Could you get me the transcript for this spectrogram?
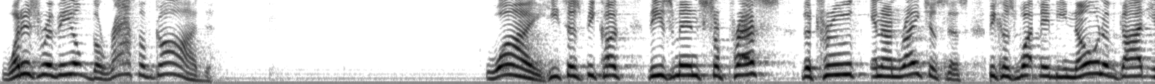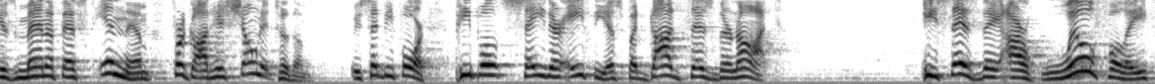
What is revealed? The wrath of God. Why? He says, because these men suppress the truth in unrighteousness, because what may be known of God is manifest in them, for God has shown it to them. We said before, people say they're atheists, but God says they're not. He says they are willfully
